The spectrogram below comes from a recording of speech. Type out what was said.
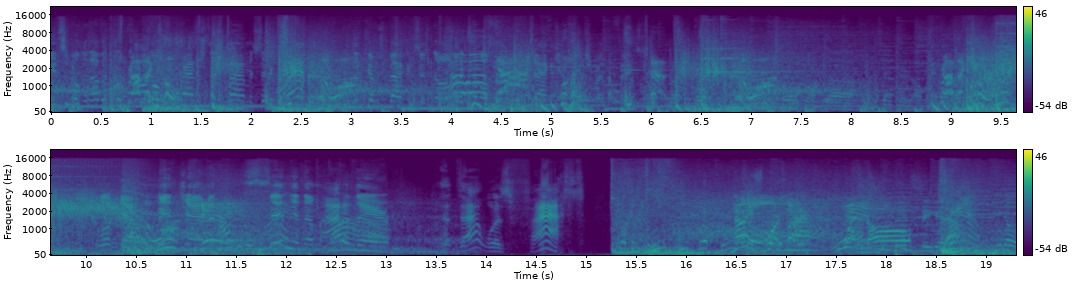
Hits him with another quick combo for Radish this time instead of grabbing him. He comes back and says, no, I'm going to come up and attack him. Hits right in the face. On the- on the center of the- Look out. Benjamin sending him out of there. That, that was fast. Nice work, man. Got it all figured out. Damn, you know,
